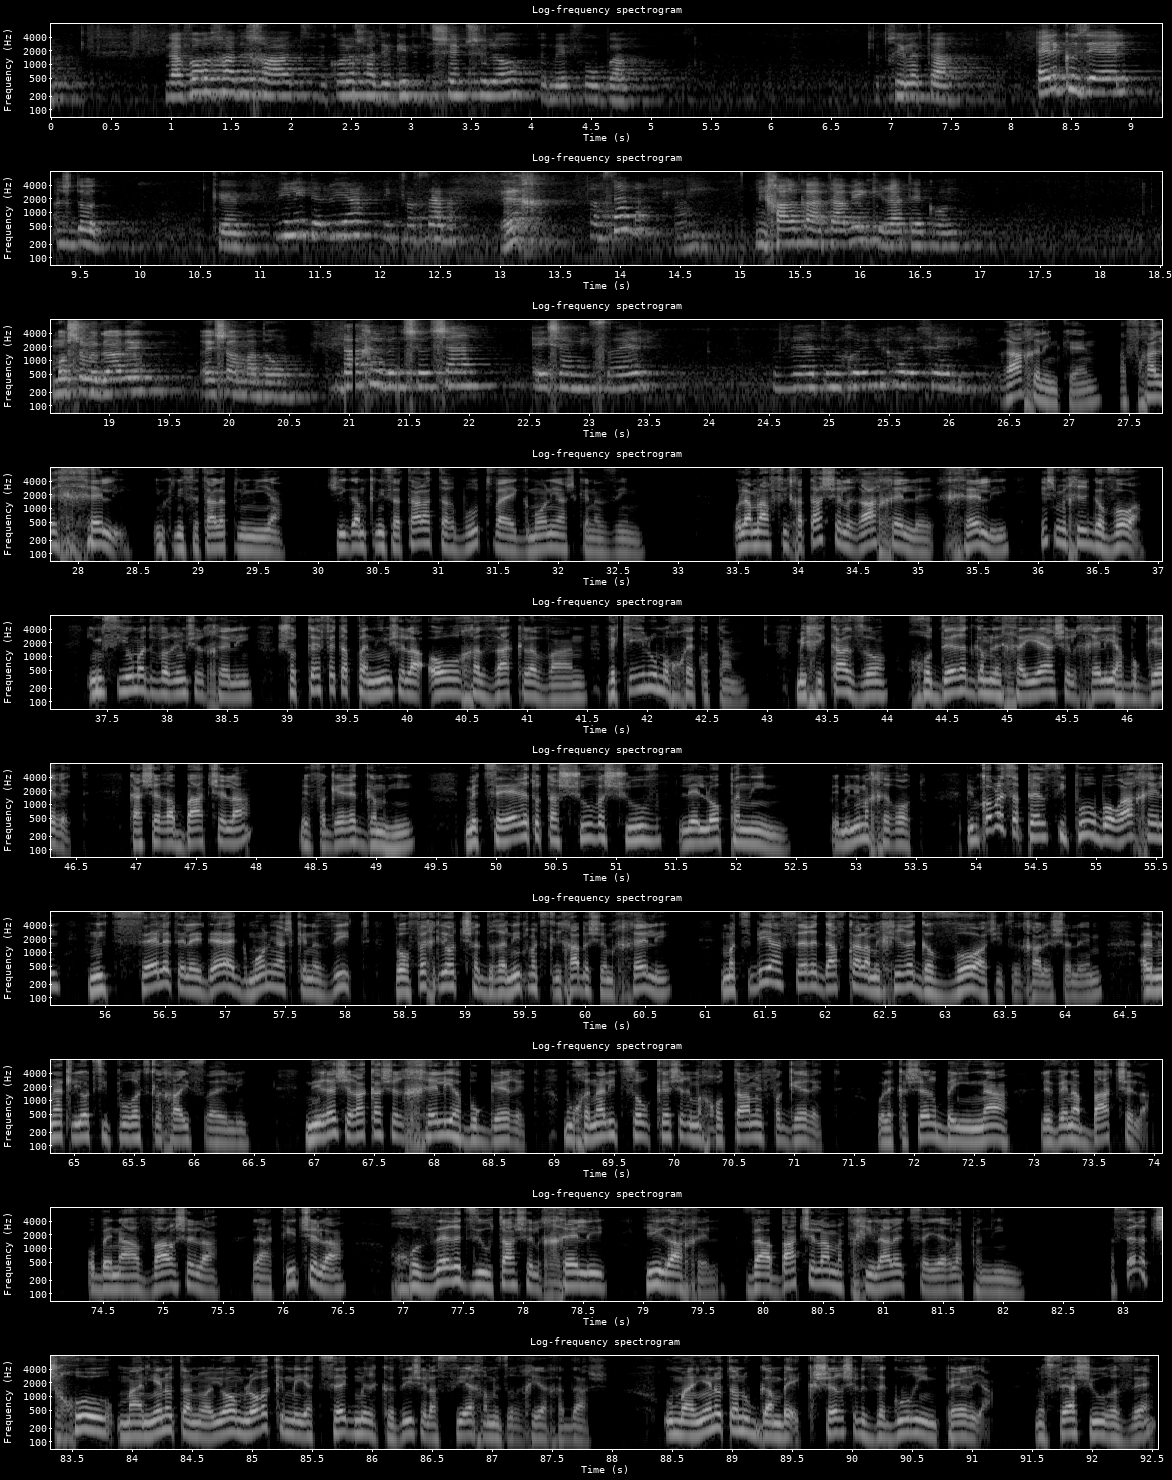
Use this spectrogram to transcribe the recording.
נעבור אחד-אחד, וכל אחד יגיד את השם שלו ומאיפה הוא בא. תתחיל אתה. אלי קוזיאל, אשדוד. כן. נילי דלויה, מכפר סבא. איך? כפר סבא. מיכל קעטבי, קריית עקרון. משה מגלי, אי שם מהדרום. רחל בן שושן, אי שם מישראל, ואתם יכולים לקרוא לי חלי. רחל, אם כן, הפכה לחלי עם כניסתה לפנימייה, שהיא גם כניסתה לתרבות וההגמוניה האשכנזים. אולם להפיכתה של רחל לחלי יש מחיר גבוה. עם סיום הדברים של חלי, שוטף את הפנים שלה אור חזק לבן, וכאילו מוחק אותם. מחיקה זו חודרת גם לחייה של חלי הבוגרת, כאשר הבת שלה, מפגרת גם היא, מציירת אותה שוב ושוב ללא פנים. במילים אחרות, במקום לספר סיפור בו רחל ניצלת על ידי ההגמוניה האשכנזית והופכת להיות שדרנית מצליחה בשם חלי, מצביע הסרט דווקא על המחיר הגבוה שהיא צריכה לשלם על מנת להיות סיפור הצלחה ישראלי. נראה שרק כאשר חלי הבוגרת מוכנה ליצור קשר עם אחותה המפגרת, ולקשר בינה לבין הבת שלה, או בין העבר שלה לעתיד שלה, חוזרת זהותה של חלי, היא רחל, והבת שלה מתחילה לצייר לה פנים. הסרט שחור מעניין אותנו היום לא רק כמייצג מרכזי של השיח המזרחי החדש, הוא מעניין אותנו גם בהקשר של זגורי אימפריה, נושא השיעור הזה,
